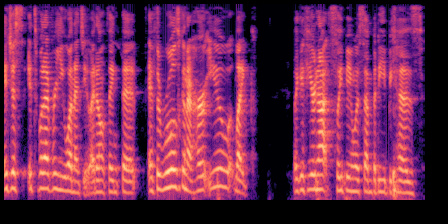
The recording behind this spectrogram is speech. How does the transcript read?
it just it's whatever you want to do. I don't think that if the rule is going to hurt you, like like if you're not sleeping with somebody because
